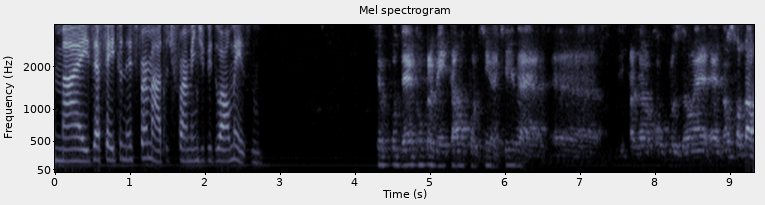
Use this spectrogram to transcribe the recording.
mas é feito nesse formato, de forma individual mesmo. Se eu puder complementar um pouquinho aqui, né, é, e fazer uma conclusão, é, é, não só dar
